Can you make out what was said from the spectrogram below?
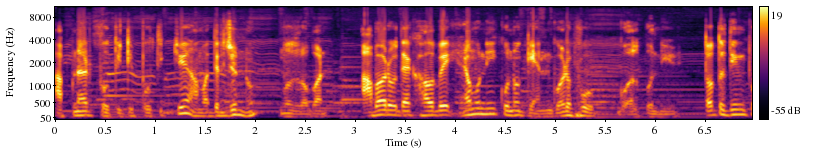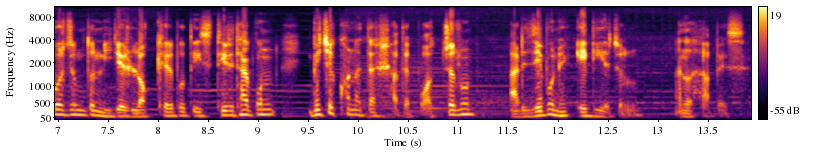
আপনার প্রতিটি প্রতিক্রিয়া আমাদের জন্য মূল্যবান। আবারও দেখা হবে এমনই কোনো জ্ঞানগর্ভ গল্প নিয়ে। ততদিন পর্যন্ত নিজের লক্ষ্যের প্রতি স্থির থাকুন, বিচক্ষণতার সাথে পথ চলুন, আর জীবনে এগিয়ে চলুন। আল্লাহ হাফেজ।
